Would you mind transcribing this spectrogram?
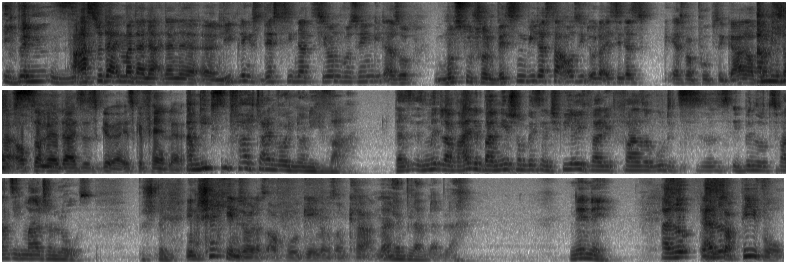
Ich bin Hast du da immer deine, deine äh, Lieblingsdestination, wo es hingeht? Also musst du schon wissen, wie das da aussieht oder ist dir das erstmal pups egal? Hauptsache, da, Hauptsache da ist es ist Gefälle. am liebsten fahre ich dahin, wo ich noch nicht war. Das ist mittlerweile bei mir schon ein bisschen schwierig, weil ich fahre so gut, ich bin so 20 Mal schon los. Bestimmt. In Tschechien soll das auch wohl gehen und so ein Kram, ne? Ja, bla bla bla. Nee, nee. Also, Da also gibt's auch Pivo.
